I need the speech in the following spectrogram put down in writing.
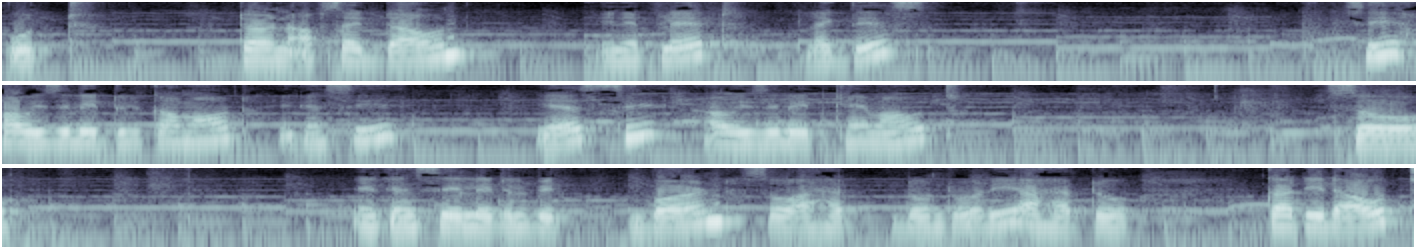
put turn upside down in a plate like this. See how easily it will come out? You can see. Yes see how easily it came out? So you can see a little bit burned. So I have don't worry I have to cut it out.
